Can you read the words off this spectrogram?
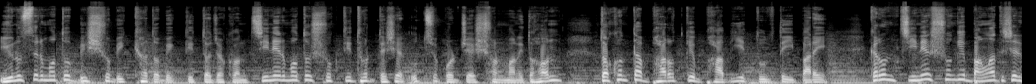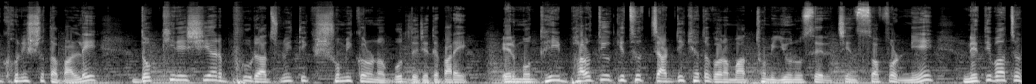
ইউনুসের মতো বিশ্ববিখ্যাত ব্যক্তিত্ব যখন চীনের মতো শক্তিধর দেশের উচ্চ পর্যায়ে সম্মানিত হন, তখন তা ভারতকে ভাবিয়ে তুলতেই পারে। কারণ চীনের সঙ্গে বাংলাদেশের ঘনিষ্ঠতা বাড়লে দক্ষিণ এশিয়ার ভূ রাজনৈতিক সমীকরণও বদলে যেতে পারে। এর মধ্যেই ভারতীয় কিছু চারটি খ্যাত গণমাধ্যম ইউনুসের চীন সফর নিয়ে নেতিবাচক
